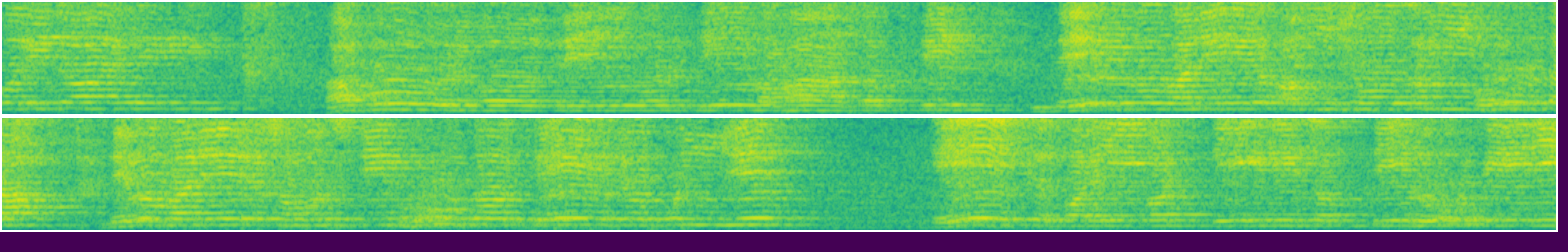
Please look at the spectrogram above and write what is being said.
পরিচয় অপূর্ব শ্রীমূর্তি মহাশক্তি দেবগণের অংশ সম্ভূতা দেবগণের সমষ্টি ভূত তেজ পুঞ্জে। এক পরিবর্তিনী শক্তি রূপিণী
